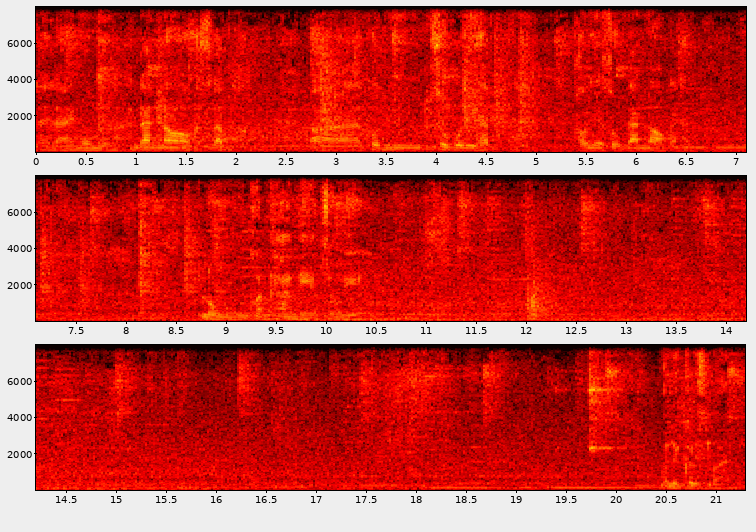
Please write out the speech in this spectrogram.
หลาย ๆ มุมด้านนอกสำหรับคนสูบบุหรี่ครับ เขาจะสูบด้านนอกกันครับลมค่อนข้างดีครับช่วงนี้ Merry Christmas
